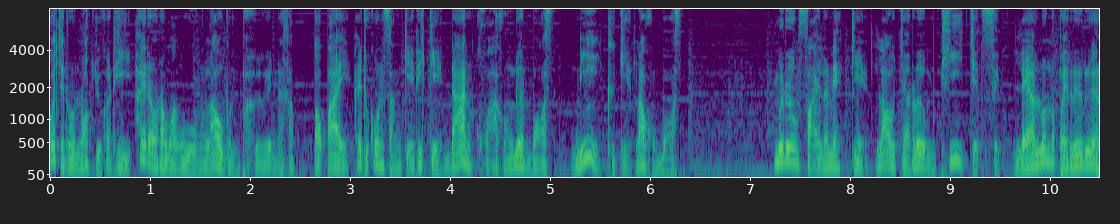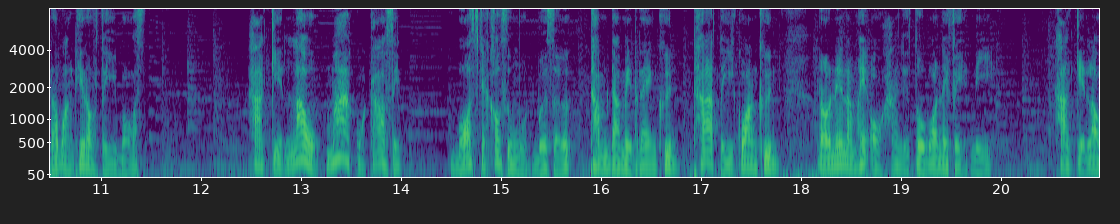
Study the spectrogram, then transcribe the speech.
ก็จะโดนล็อกอยู่กับที่ ให้เราระวังวงเหล้าบนพื้นนะครับต่อไปให้ทุกคนสังเกตที่เกรดด้านขวาของเลือดบอสนี่คือเกรดเหล้าของบอสเมื่อเริ่มไฟแล้วเนี่ยเกรดเหล้าจะเริ่มที่ 70 แล้วลดลงไปเรื่อยๆ ระหว่างที่เราตีบอสหากเกรดเหล้ามากกว่า 90 บอสจะเข้าสู่โหมดเบอร์เซิร์กทำดาเมจแรงขึ้น ถ้าตีกว้างขึ้น เราแนะนำให้ออกห่างจากตัวบอสในเฟสนี้ หากเกรดเหล้า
